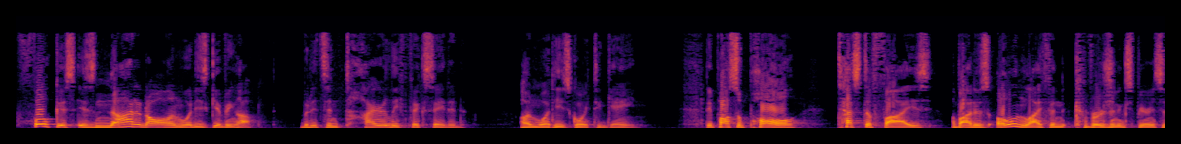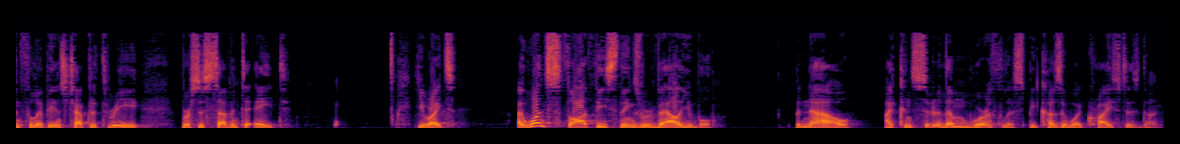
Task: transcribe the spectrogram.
focus is not at all on what he's giving up, but it's entirely fixated on what he's going to gain. The apostle Paul testifies about his own life and conversion experience in Philippians chapter 3, verses 7 to 8. He writes, I once thought these things were valuable, but now I consider them worthless because of what Christ has done.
